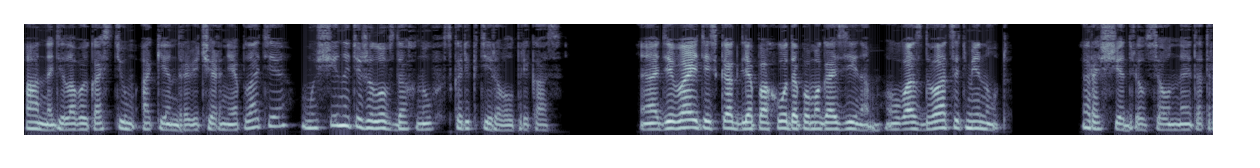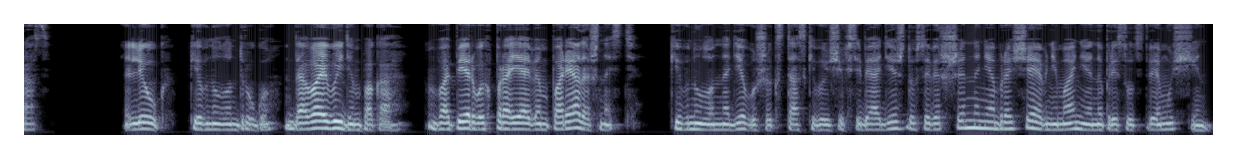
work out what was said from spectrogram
Анна – деловой костюм, а Кендра – вечернее платье, мужчина, тяжело вздохнув, скорректировал приказ. Одевайтесь как для похода по магазинам. У вас двадцать минут. Расщедрился он на этот раз. Люк, кивнул он другу. Давай выйдем пока. Во-первых, проявим порядочность. Кивнул он на девушек, стаскивающих себе одежду, совершенно не обращая внимания на присутствие мужчин.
